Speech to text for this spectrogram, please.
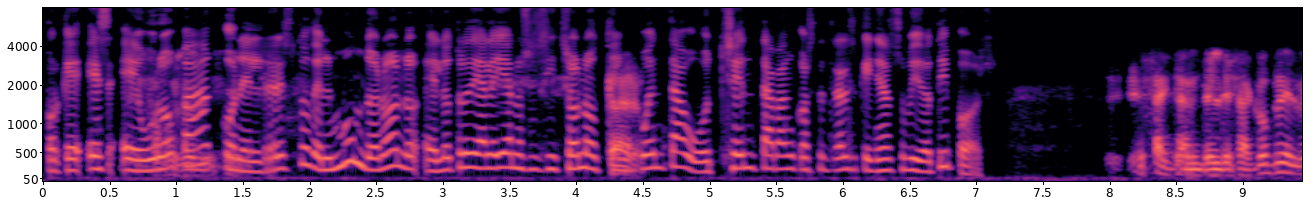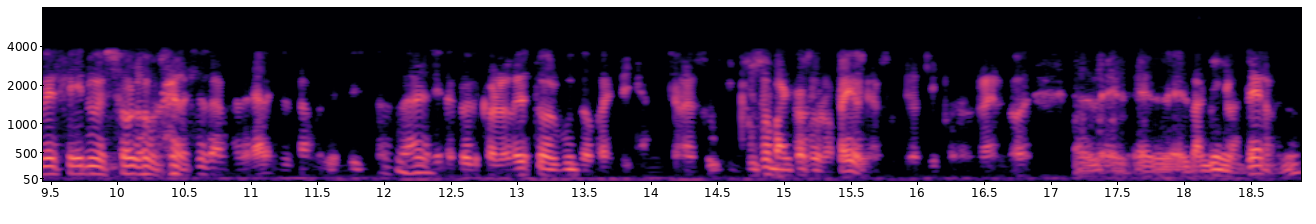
Porque es Europa con el resto del mundo, ¿no? El otro día leía, no sé si son 50 o 80 bancos centrales que ya han subido tipos. Exactamente, el desacople del BCE no es solo con la Reserva Federal, eso está muy bien visto, sino con el resto del mundo prácticamente. Incluso bancos europeos ya han subido tipos, el, el, el Banco de Inglaterra, ¿no?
